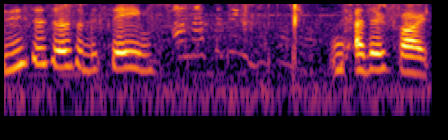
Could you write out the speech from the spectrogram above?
This is also the same. Other part.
